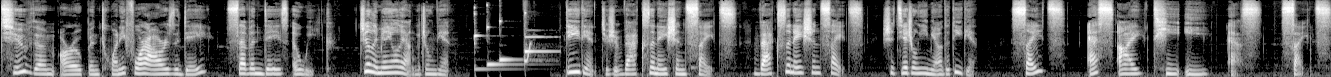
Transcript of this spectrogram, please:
Two of them are open 24 hours a day, seven days a week. 这里面有两个重点。第一点就是 vaccination sites。 Vaccination sites 是接种疫苗的地点。Sites, S-I-T-E-S, sites.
